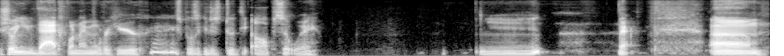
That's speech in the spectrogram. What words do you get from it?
showing you that when I'm over here? I suppose I could just do it the opposite way. Yeah. There. Um,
